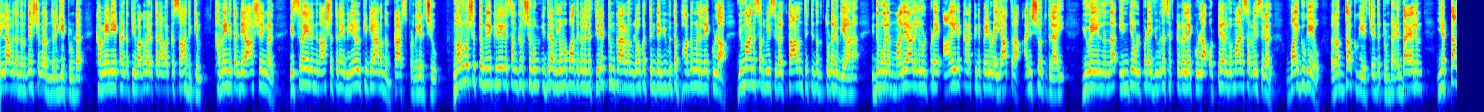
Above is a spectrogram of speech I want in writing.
എല്ലാവിധ നിർദ്ദേശങ്ങളും നൽകിയിട്ടുണ്ട്. ഖമേനിയെ കണ്ടെത്തി വകവരുത്താൻ അവർക്ക് സാധിക്കും. ഖമേനി തന്റെ ആശയങ്ങൾ ഇസ്രായേലിന്റെ നാശത്തിനെ വിനിയോഗിക്കുകയാണെന്നും കാട്സ് പ്രതികരിച്ചു. മറുവശത്ത് മേഖലയിലെ സംഘർഷവും ഇതര വ്യോമപാതകളിലെ തിരക്കും കാരണം ലോകത്തിന്റെ വിവിധ ഭാഗങ്ങളിലേക്കുള്ള വിമാന സർവീസുകൾ താളം തെറ്റുന്നത് തുടരുകയാണ്. ഇതുമൂലം മലയാളികൾ ഉൾപ്പെടെ ആയിരക്കണക്കിന് പേരുടെ യാത്ര അനിശ്ചിതത്വത്തിലായി. യു എയിൽ നിന്ന് ഇന്ത്യ ഉൾപ്പെടെ വിവിധ സെക്ടറുകളിലേക്കുള്ള ഒട്ടേറെ വിമാന സർവീസുകൾ വൈകുകയോ റദ്ദാക്കുകയോ ചെയ്തിട്ടുണ്ട്. എന്തായാലും എട്ടാം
